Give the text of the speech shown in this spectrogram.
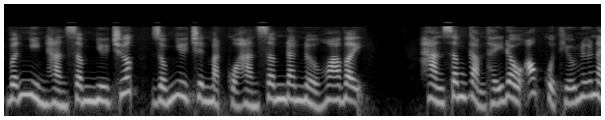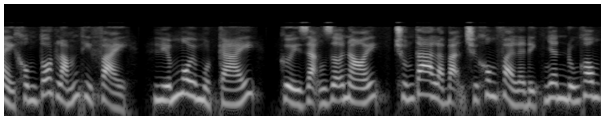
vẫn nhìn Hàn Sâm như trước, giống như trên mặt của Hàn Sâm đang nở hoa vậy. Hàn Sâm cảm thấy đầu óc của thiếu nữ này không tốt lắm thì phải, liếm môi một cái, cười dạng dỡ nói, chúng ta là bạn chứ không phải là địch nhân đúng không?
